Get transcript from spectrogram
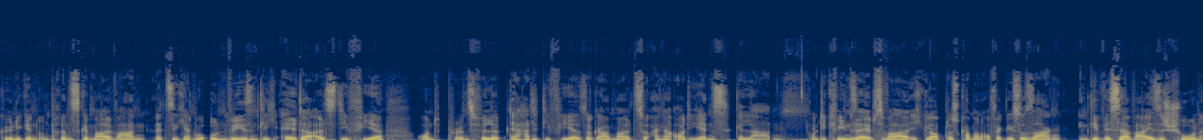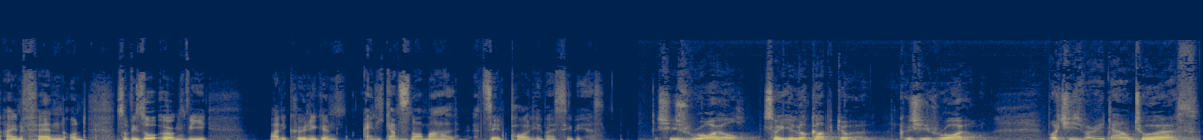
Königin und Prinzgemahl waren letztlich ja nur unwesentlich älter als die vier und Prinz Philip, der hatte die vier sogar mal zu einer Audienz geladen. Und die Queen selbst war, ich glaube, das kann man auch wirklich so sagen, in gewisser Weise schon ein Fan und sowieso irgendwie war die Königin eigentlich ganz normal, erzählt Paul hier bei CBS. She's royal, so you look up to her because she's royal. But she's very down to earth.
